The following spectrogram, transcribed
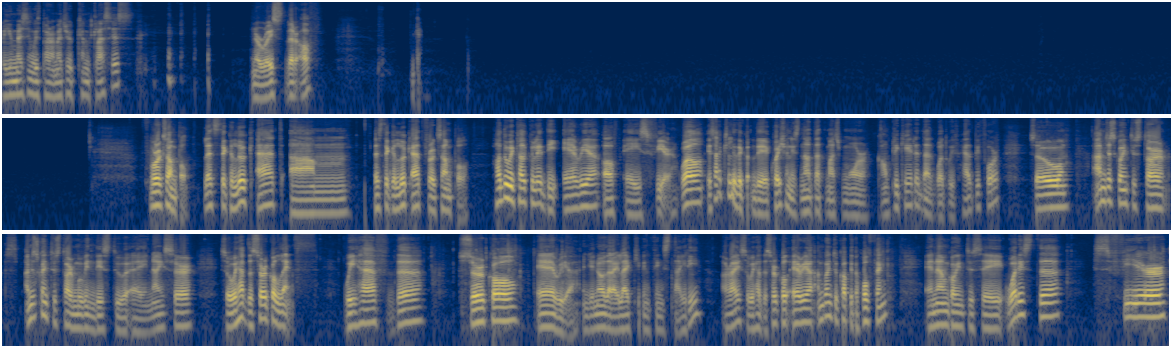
Are you messing with parametric chem classes? and erase that off? For example, let's take a look at, um, let's take a look at, for example, how do we calculate the area of a sphere? Well, it's actually, the, the equation is not that much more complicated than what we've had before. So I'm just going to start, I'm just going to start moving this to a nicer, so we have the circle length. We have the circle area, and you know that I like keeping things tidy. All right, so we have the circle area. I'm going to copy the whole thing and I'm going to say, what is the sphere,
